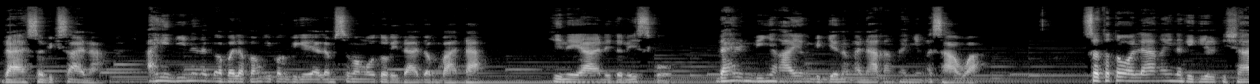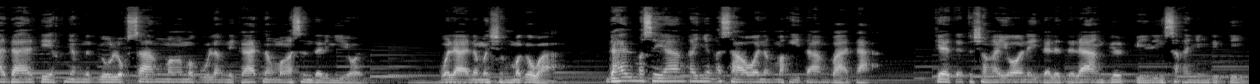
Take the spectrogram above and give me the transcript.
Dahil sa biksa anak, ay hindi na nag-abala pang ipagbigay alam sa mga otoridad ang bata. Hinayaan ito ni Isko dahil hindi niya kayang bigyan ng anak ang kanyang asawa. Sa totoo lang ay nagigilty siya dahil tiyak niyang nagluluksa ang mga magulang ni Kat ng mga sandaling iyon. Wala naman siyang magawa dahil masaya ang kanyang asawa nang makita ang bata. Kaya't ito siya ngayon ay daladala ang guilt feeling sa kanyang dibdib.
